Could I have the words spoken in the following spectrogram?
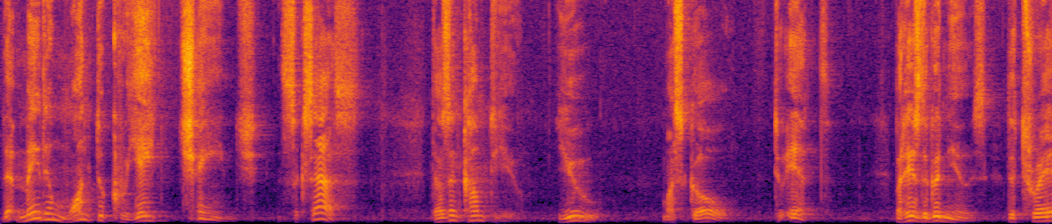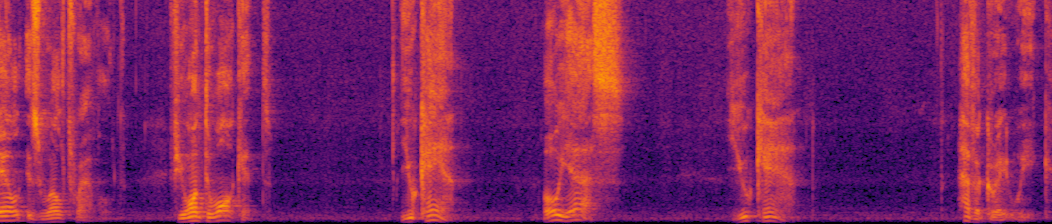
that made him want to create change. Success doesn't come to you, you must go to it. But here's the good news the trail is well traveled. If you want to walk it, you can. Oh, yes. You can. Have a great week.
